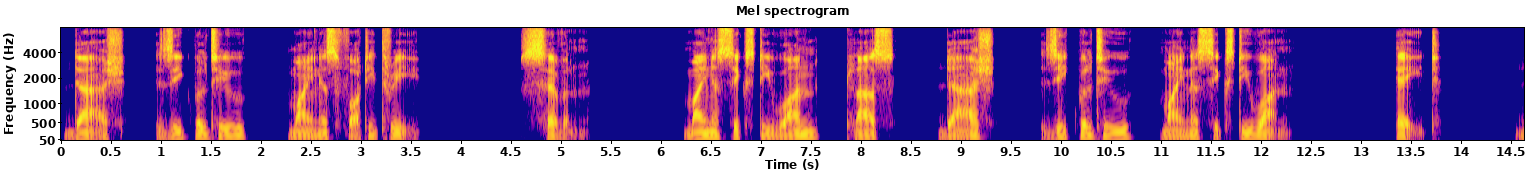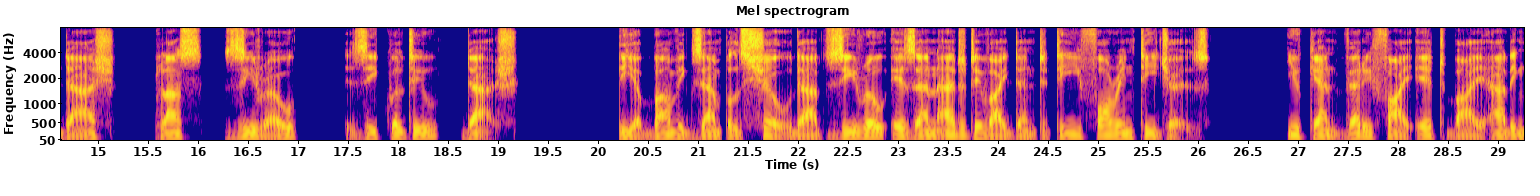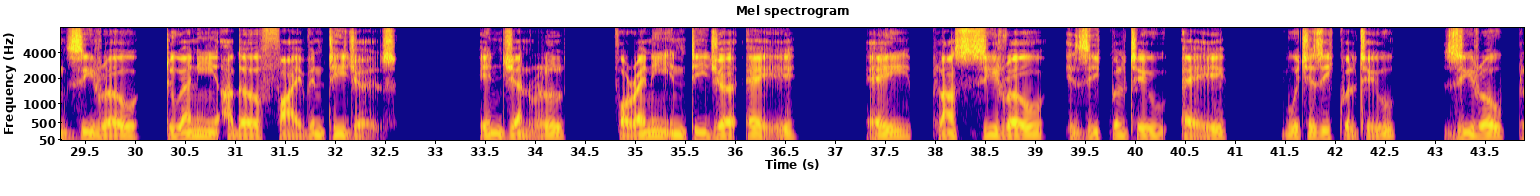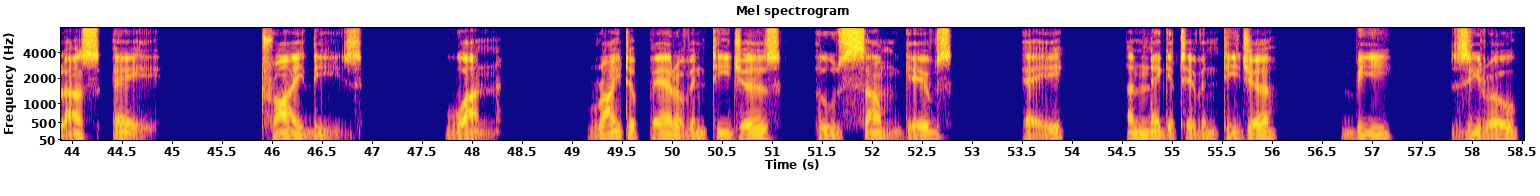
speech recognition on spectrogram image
dash is equal to minus 43. 7. Minus 61 plus dash is equal to minus 61. 8. Dash plus 0 is equal to dash. The above examples show that 0 is an additive identity for integers. You can verify it by adding 0 to any other five integers. In general, for any integer a, a plus 0 is equal to a, which is equal to 0 plus a. Try these. 1. Write a pair of integers whose sum gives a. a negative integer, b. 0,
